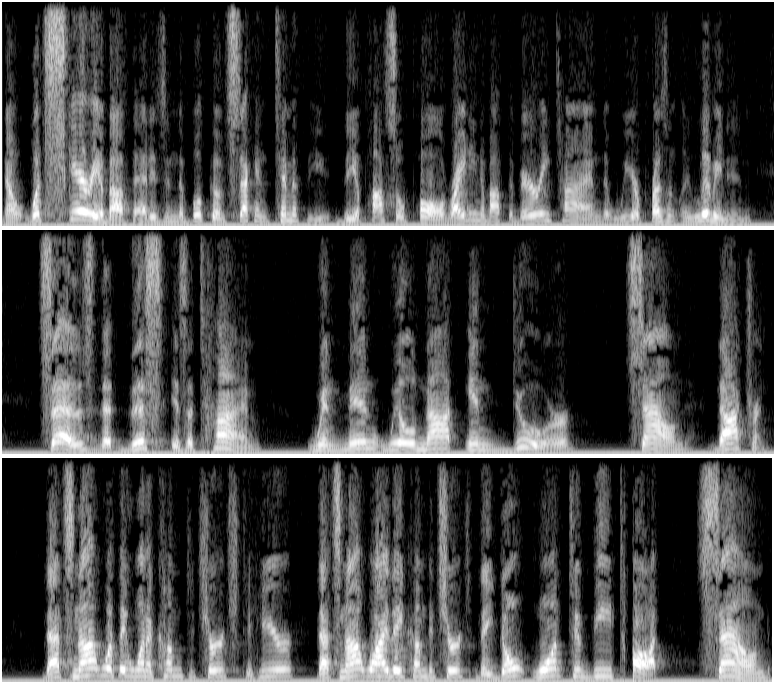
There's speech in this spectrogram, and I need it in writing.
Now, what's scary about that is in the book of 2 Timothy, the Apostle Paul, writing about the very time that we are presently living in, says that this is a time when men will not endure sound doctrine. That's not what they want to come to church to hear. That's not why they come to church. They don't want to be taught sound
